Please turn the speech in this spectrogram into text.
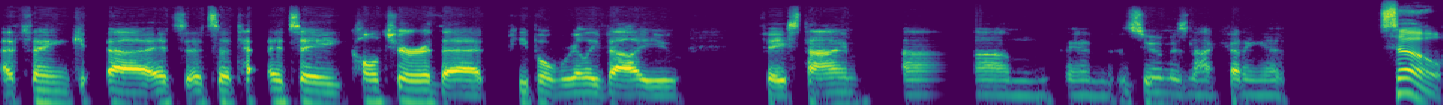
I think uh, it's it's a it's a culture that people really value FaceTime, um, and Zoom is not cutting it. So,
